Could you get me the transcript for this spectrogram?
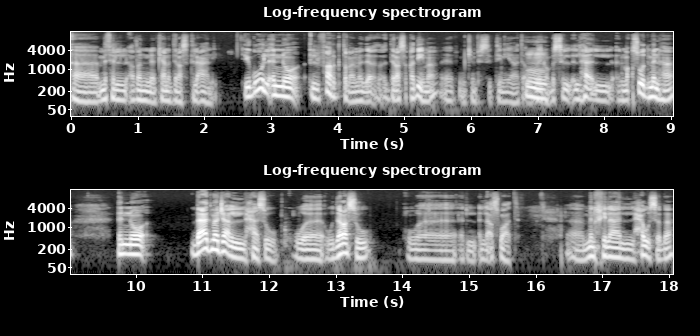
آه، مثل أظن كانت دراسة العاني. يقول إنه الفرق طبعا الدراسه قديمة يمكن في الستينيات أو. غيره بس ال- ال- المقصود منها إنه بعد ما جاء الحاسوب ودرسوا الاصوات آه، من خلال الحوسبه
